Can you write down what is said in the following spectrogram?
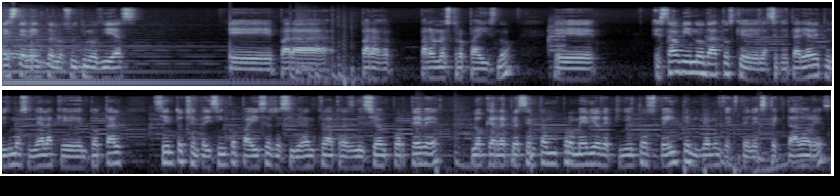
este evento en los últimos días eh, para, para, para, nuestro país, ¿no? Eh, estaba viendo datos que la Secretaría de Turismo señala que en total 185 países recibirán la transmisión por TV, lo que representa un promedio de 520 millones de telespectadores.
